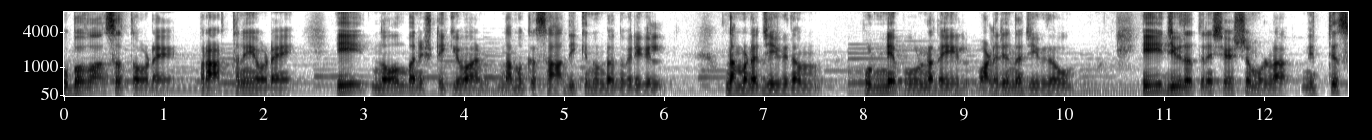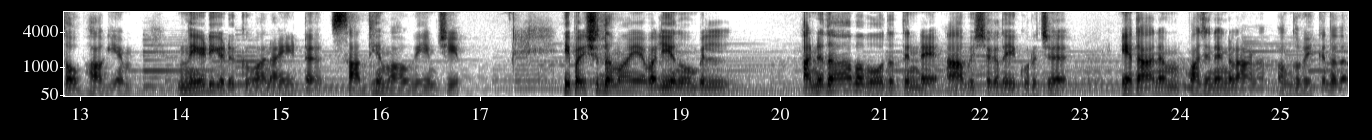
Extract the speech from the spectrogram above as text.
ഉപവാസത്തോടെ പ്രാർത്ഥനയോടെ ഈ നോമ്പ് അനുഷ്ഠിക്കുവാൻ നമുക്ക് സാധിക്കുന്നുണ്ടെന്ന് വരികിൽ നമ്മുടെ ജീവിതം പുണ്യപൂർണതയിൽ വളരുന്ന ജീവിതവും ഈ ജീവിതത്തിന് ശേഷമുള്ള നിത്യസൗഭാഗ്യം നേടിയെടുക്കുവാനായിട്ട് സാധ്യമാവുകയും ചെയ്യും. ഈ പരിശുദ്ധമായ വലിയ നോമ്പിൽ അനുതാപബോധത്തിന്റെ ആവശ്യകതയെക്കുറിച്ച് ഏതാനും വചനങ്ങളാണ് പങ്കുവെക്കുന്നത്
